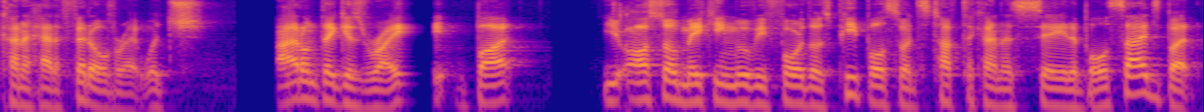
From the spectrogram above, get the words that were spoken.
kind of had a fit over it, which I don't think is right. But you're also making movie for those people, so it's tough to kind of say to both sides. But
